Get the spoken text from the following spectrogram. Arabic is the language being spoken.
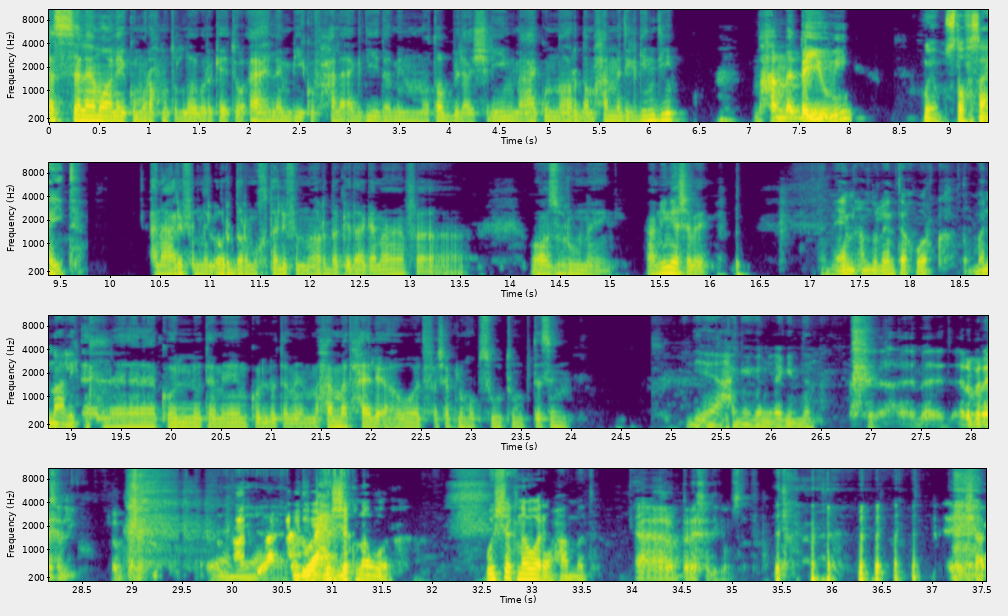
السلام عليكم ورحمة الله وبركاته. أهلا بيكم في حلقة جديدة من مطب العشرين. معاكم النهاردة محمد الجندي. محمد بيومي. ومصطفى سعيد. أنا عارف إن الأوردر مختلف النهاردة كده يا جماعة ف اعذرونا يعني. عاملين إيه يا شباب؟ تمام الحمد لله. أنت أخبارك؟ طمنا عليك. أنا كله تمام كله تمام. محمد حالق أهوت فشكله مبسوط ومبتسم. دي حاجة جميلة جدا. ربنا يخليكم. يعني عند واحد وشك نور. وشك نور يا محمد. آه ربنا يخليك يا مصطفى.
